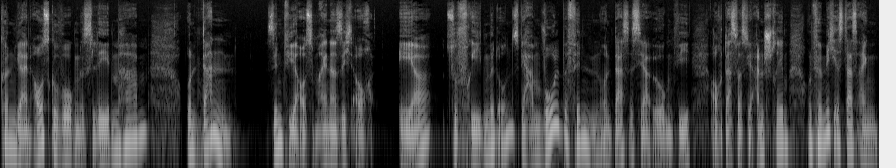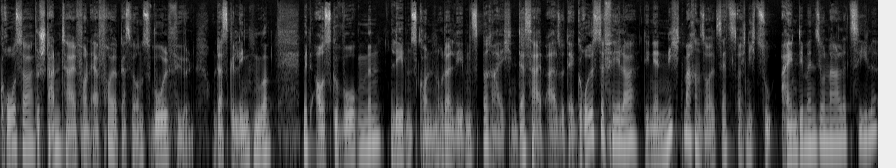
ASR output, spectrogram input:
können wir ein ausgewogenes Leben haben und dann sind wir aus meiner Sicht auch eher zufrieden mit uns, wir haben Wohlbefinden und das ist ja irgendwie auch das, was wir anstreben. Und für mich ist das ein großer Bestandteil von Erfolg, dass wir uns wohlfühlen. Und das gelingt nur mit ausgewogenen Lebenskonten oder Lebensbereichen. Deshalb also der größte Fehler, den ihr nicht machen sollt, setzt euch nicht zu eindimensionale Ziele,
